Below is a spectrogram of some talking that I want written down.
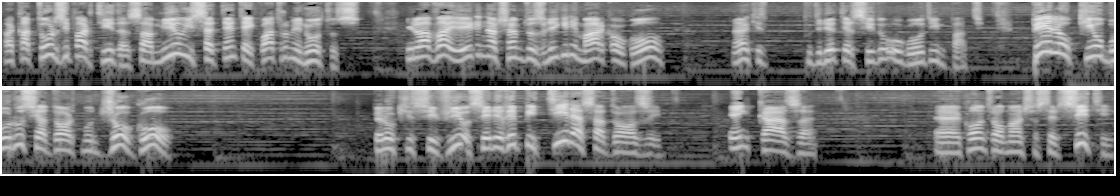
A 14 partidas, a 1.074 minutos. E lá vai ele na Champions League e marca o gol, né, que poderia ter sido o gol de empate. Pelo que o Borussia Dortmund jogou, pelo que se viu, se ele repetir essa dose em casa é, contra o Manchester City,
